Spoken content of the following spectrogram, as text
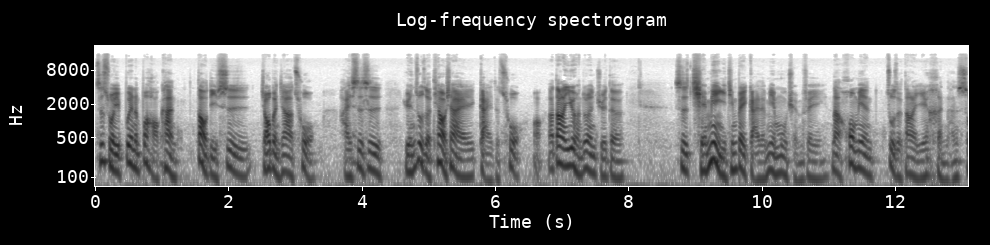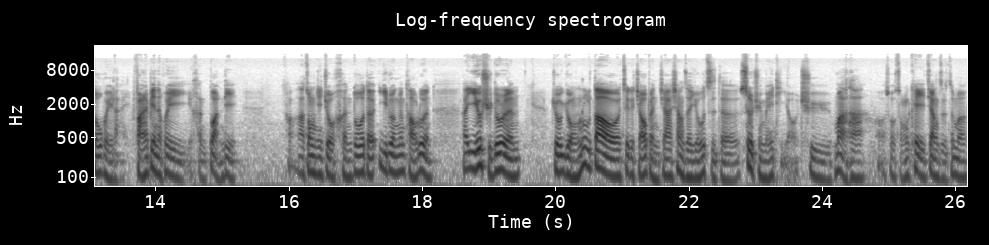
之所以变得不好看，到底是脚本家的错，还是是原作者跳下来改的错？哦，那当然也有很多人觉得是前面已经被改得面目全非，那后面作者当然也很难收回来，反而变得会很断裂。好，那中间就很多的议论跟讨论，那也有许多人就涌入到这个脚本家向着游子的社群媒体哦，去骂他，哦，说怎么可以这样子这么。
